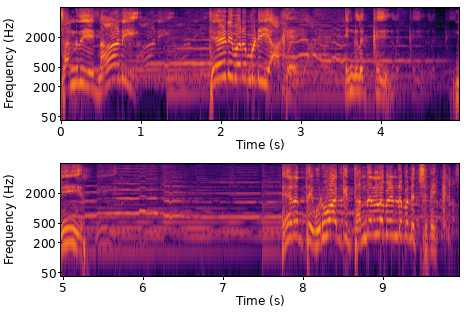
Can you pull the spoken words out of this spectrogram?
சன்னதியை நாடி தேடி வரும்படியாக எங்களுக்கு நீர் நேரத்தை உருவாக்கி தந்திரல வேண்டும் என்று செபிக்கிறோம்.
